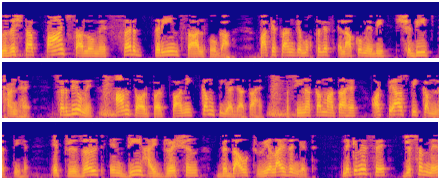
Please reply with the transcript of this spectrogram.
گزشتہ پانچ سالوں میں سرد ترین سال ہوگا پاکستان کے مختلف علاقوں میں بھی شدید ٹھنڈ ہے۔ سردیوں میں عام طور پر پانی کم پیا جاتا ہے، پسینہ کم آتا ہے اور پیاس بھی کم لگتی ہے۔ It result in dehydration without realising it لیکن اس سے جسم میں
